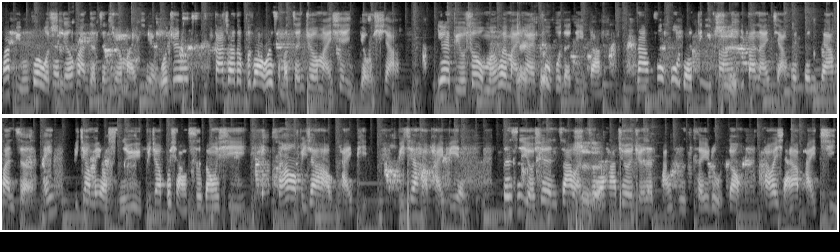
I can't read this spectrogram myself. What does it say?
那比如说我在跟患者针灸埋线，我觉得大家都不知道为什么针灸埋线有效，因为比如说我们会埋在腹部的地方，那腹部的地方一般来讲会增加患者哎比较没有食欲，比较不想吃东西，然后比较好排便，比较好排便，但是有些人扎完之后他就会觉得肠子可以蠕动，他会想要排气。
